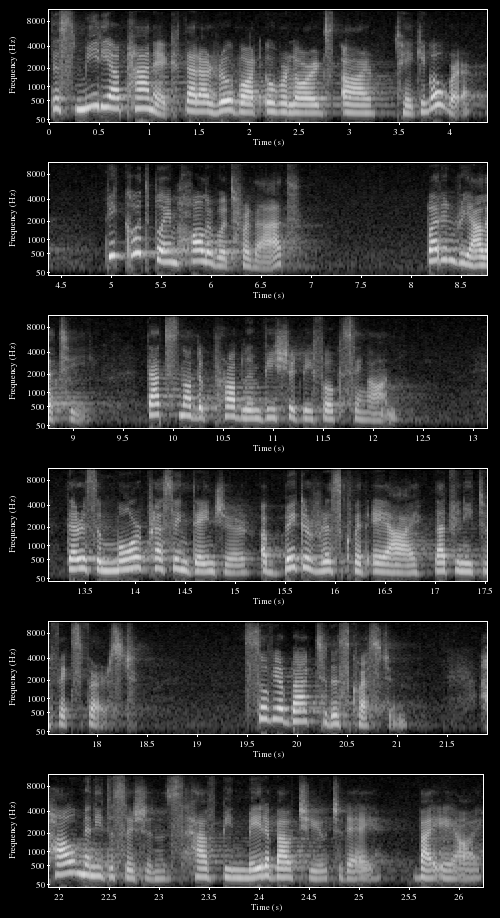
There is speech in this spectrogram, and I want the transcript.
this media panic that our robot overlords are taking over. We could blame Hollywood for that, but in reality, that's not the problem we should be focusing on. There is a more pressing danger, a bigger risk with AI that we need to fix first. So we are back to this question How many decisions have been made about you today by AI?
